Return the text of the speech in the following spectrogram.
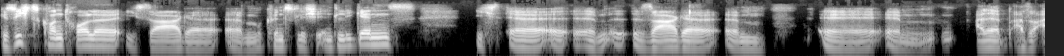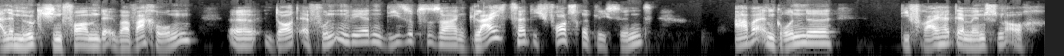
Gesichtskontrolle, ich sage ähm, künstliche Intelligenz, ich äh, äh, sage ähm, äh, ähm, alle, also alle möglichen Formen der Überwachung äh, dort erfunden werden, die sozusagen gleichzeitig fortschrittlich sind, aber im Grunde die Freiheit der Menschen auch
